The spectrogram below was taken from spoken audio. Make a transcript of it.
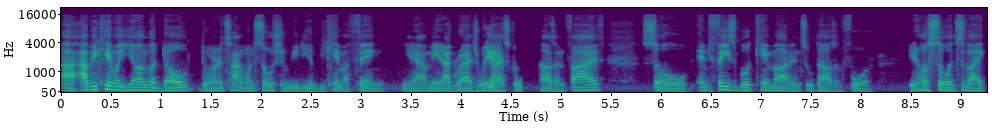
uh, I became a young adult during a time when social media became a thing. You know, I mean, I graduated yeah. high school in 2005, so and Facebook came out in 2004. You know, so it's like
